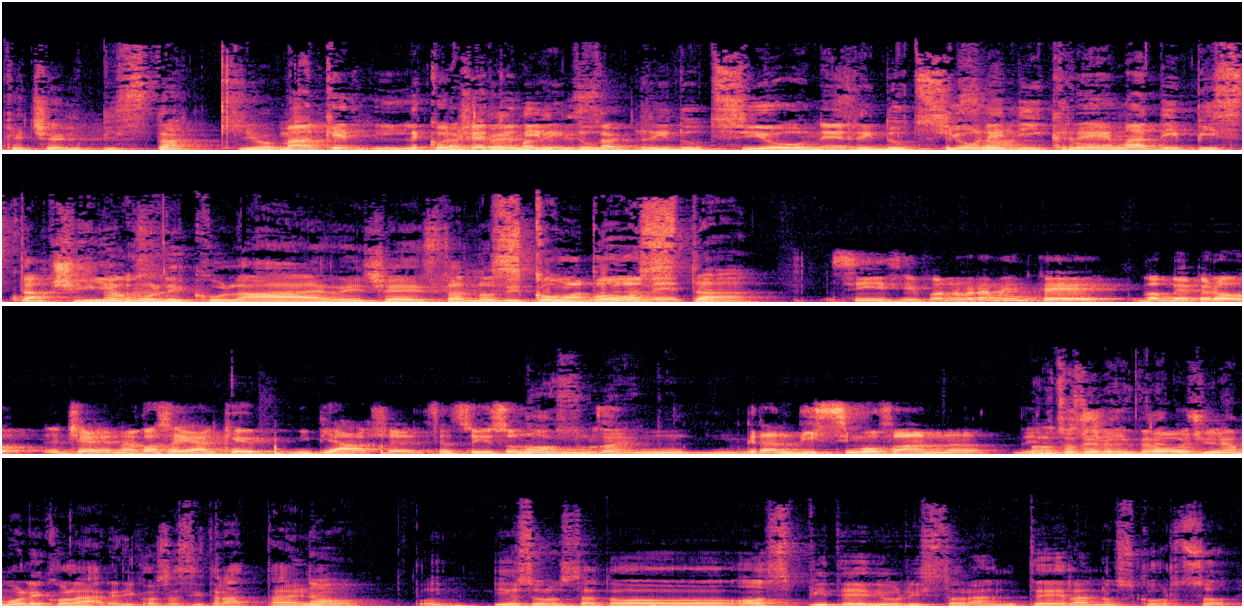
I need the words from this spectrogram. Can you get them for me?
che c'è il pistacchio. Ma anche il concetto di di ridu- pistacchio. riduzione, riduzione Esatto. di crema di Cucina pistacchio. molecolare, cioè stanno de- Scomposta. Sì, sì, fanno veramente. Vabbè, però cioè, è una cosa che anche mi piace. Nel senso, io sono No, un, un grandissimo fan del Ma non so se presente la cucina molecolare di cosa si tratta. Eh. No. Io sono stato ospite di un ristorante l'anno scorso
